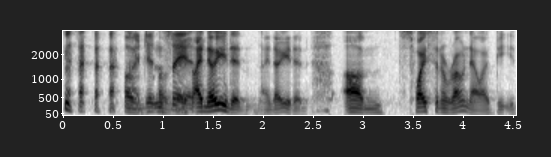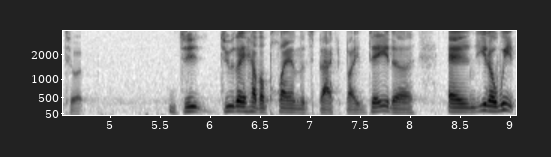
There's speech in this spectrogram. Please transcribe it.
Of, I didn't say this. it. I know you didn't. I know you did. Um, it's twice in a row now. I beat you to it. Do do they have a plan that's backed by data? And you know, we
